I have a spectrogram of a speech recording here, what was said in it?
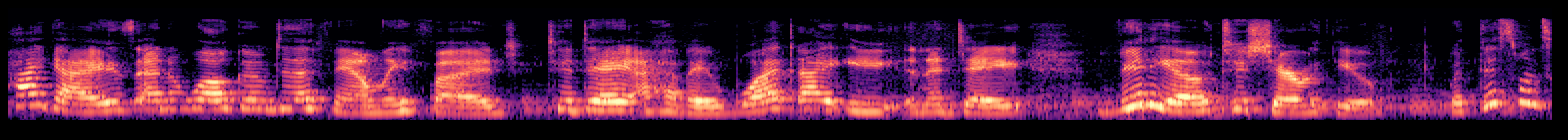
Hi guys and welcome to the Family Fudge. Today I have a what I eat in a day video to share with you. But this one's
